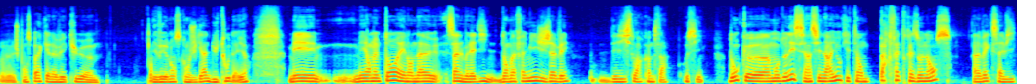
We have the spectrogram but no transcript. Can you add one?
je pense pas qu'elle a vécu. des violences conjugales du tout d'ailleurs mais mais en même temps elle en a ça elle me l'a dit dans ma famille j'avais des histoires comme ça aussi donc à un moment donné c'est un scénario qui était en parfaite résonance avec sa vie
